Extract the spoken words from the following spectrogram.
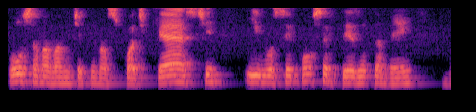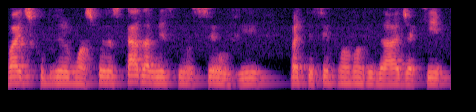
ouça novamente aqui o nosso podcast e você com certeza também vai descobrir algumas coisas cada vez que você ouvir, vai ter sempre uma novidade aqui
